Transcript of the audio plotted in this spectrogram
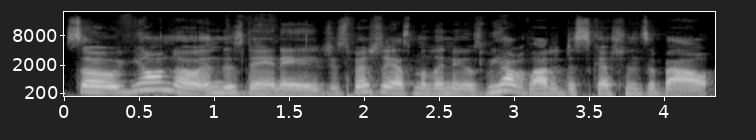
So y'all know in this day and age, especially as millennials, we have a lot of discussions about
